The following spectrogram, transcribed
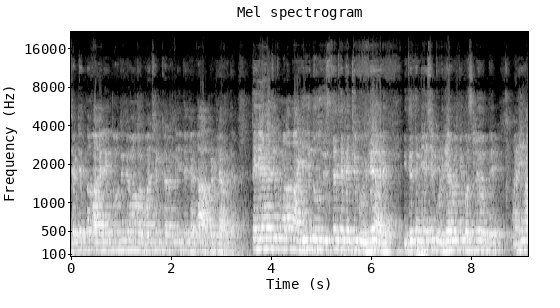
जटेतनं बाहेर येत नव्हती तेव्हा भगवान शंकरांनी इथे जटा आपटल्या होत्या. तर हे जे तुम्हाला मागे जे दोन दिसतात हे त्यांचे गुडघे आहेत. इथे त्यांनी असे गुडघ्यावरती बसले होते आणि हा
